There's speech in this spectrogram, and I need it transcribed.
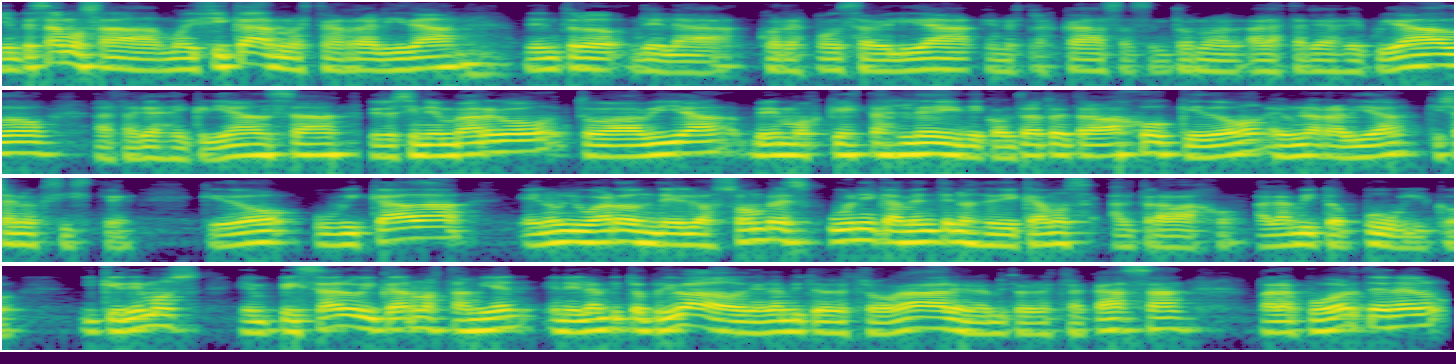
y empezamos a modificar nuestra realidad dentro de la corresponsabilidad en nuestras casas en torno a, las tareas de cuidado, a las tareas de crianza, pero sin embargo todavía vemos que esta ley de contrato de trabajo quedó en una realidad que ya no existe, quedó ubicada en un lugar donde los hombres únicamente nos dedicamos al trabajo, al ámbito público. Y queremos empezar a ubicarnos también en el ámbito privado, en el ámbito de nuestro hogar, en el ámbito de nuestra casa, para poder tener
